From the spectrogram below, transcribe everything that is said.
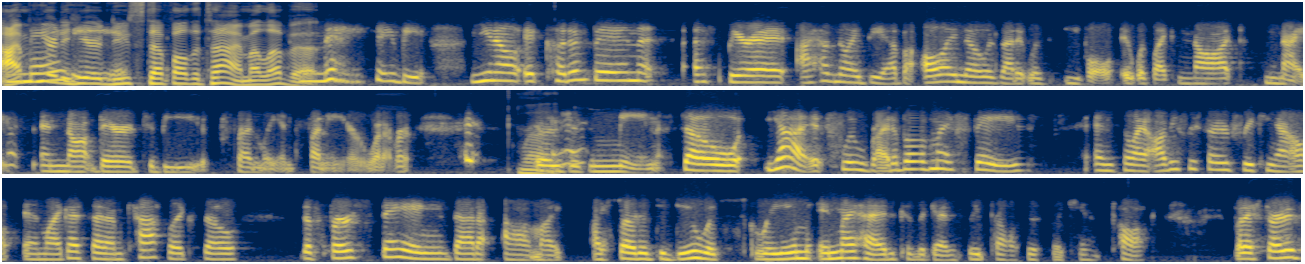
I'm here to hear new stuff all the time. I love it. Maybe. You know, it could have been a spirit. I have no idea, but all I know is that it was evil. It was like not nice and not there to be friendly and funny or whatever. It was just mean. So, yeah, it flew right above my face. And so I obviously started freaking out. And like I said, I'm Catholic. So the first thing that um, I, I started to do was scream in my head, because again, sleep paralysis, so I can't talk. But I started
